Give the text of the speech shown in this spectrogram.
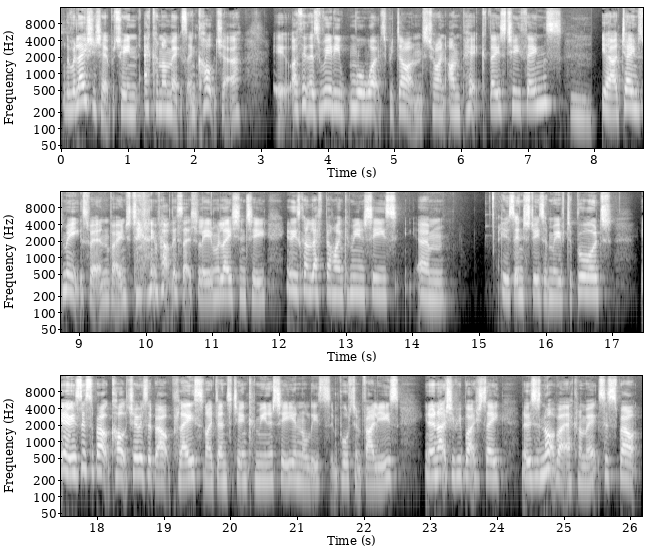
the relationship between economics and culture it, I think there's really more work to be done to try and unpick those two things. Yeah, James Meek's written very interestingly about this actually in relation to you know, these kind of left behind communities um, whose industries have moved abroad. You know, is this about culture? Is it about place and identity and community and all these important values? You know, and actually people actually say, no, this is not about economics. This is about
